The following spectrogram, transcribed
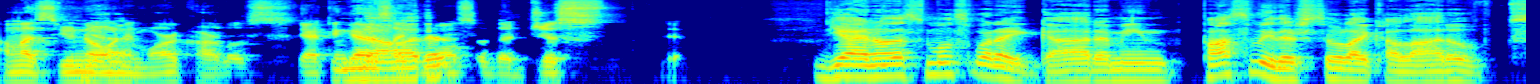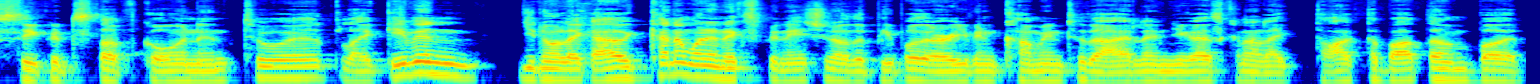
unless you know yeah. anymore, Carlos. Yeah, I think that's no, like most of the just. Yeah. yeah, I know that's most what I got. I mean, possibly there's still like a lot of secret stuff going into it. Like even you know, like I kind of want an explanation of the people that are even coming to the island. You guys kind of like talked about them, but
